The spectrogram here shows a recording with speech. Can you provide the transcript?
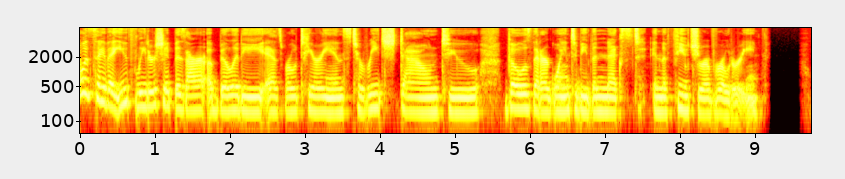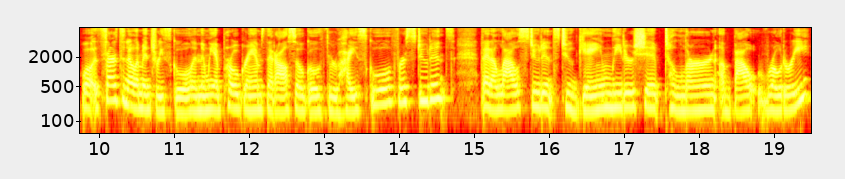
I would say that youth leadership is our ability as Rotarians to reach down to those that are going to be the next in the future of Rotary. Well, it starts in elementary school, and then we have programs that also go through high school for students that allow students to gain leadership, to learn about Rotary,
